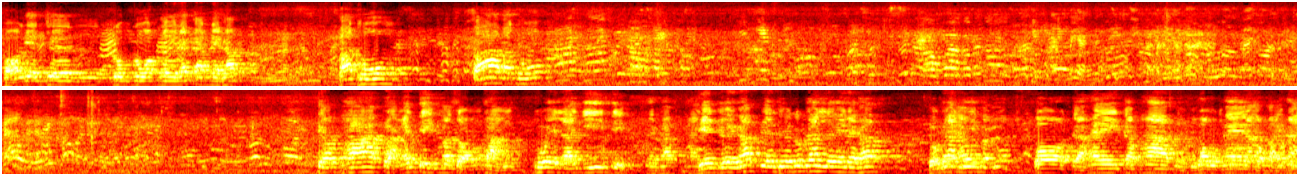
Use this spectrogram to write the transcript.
ขอเรียนเชิญรวมๆเลยแล้วกันนะครับ ป้าทุมป้าป้าทุมเจ้าพาสั่งไอติมมาสองถังถ้วยละยี่สิบนะครับเรียนเชิญครับเรียนเชิญทุกท่านเลยนะครับทุกท่านที่มาร่วมก็จะให้เจ้าภาพหลวงพ่อคุณแม่เอาไปหน้า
